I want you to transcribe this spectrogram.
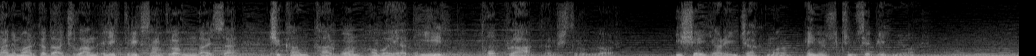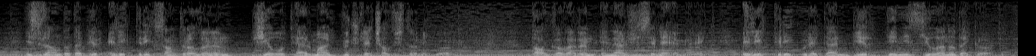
Danimarka'da açılan elektrik santralındaysa çıkan karbon havaya değil toprağa karıştırılıyor. İşe yarayacak mı henüz kimse bilmiyor. İzlanda'da bir elektrik santralının jeotermal güçle çalıştığını gördük. Dalgaların enerjisini emerek elektrik üreten bir deniz yılanı da gördük.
